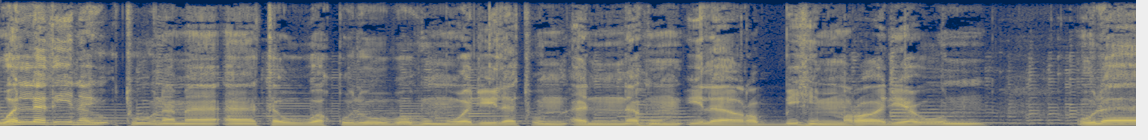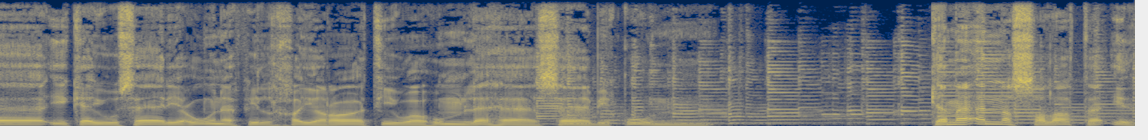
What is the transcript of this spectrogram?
والذين يؤتون ما آتوا وقلوبهم وجلة أنهم إلى ربهم راجعون أولئك يسارعون في الخيرات وهم لها سابقون. كما أن الصلاة إذ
